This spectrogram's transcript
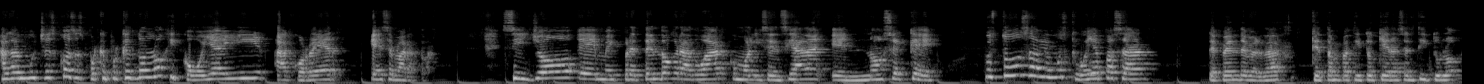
hagan muchas cosas. ¿Por qué? Porque es lo lógico. Voy a ir a correr ese maratón. Si yo eh, me pretendo graduar como licenciada en no sé qué, pues todos sabemos que voy a pasar, depende, ¿verdad?, qué tan patito quieras el título,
